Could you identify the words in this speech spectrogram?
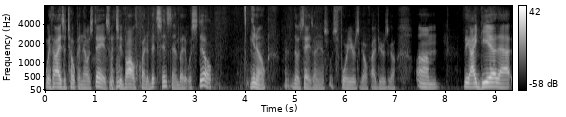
with iZotope in those days, Mm-hmm. which evolved quite a bit since then. But it was still, you know, those days, I mean, it was four years ago, five years ago. Um, the idea that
